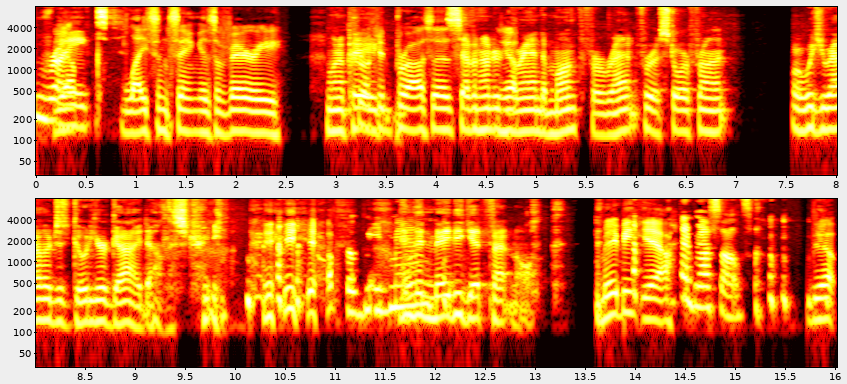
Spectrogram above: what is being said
Right. Licensing is a very want to pay crooked process. seven hundred Yep. grand a month for rent for a storefront, or would you rather just go to your guy down the street yep. The weed man and then maybe get fentanyl? Maybe, yeah. and bath salts. Yep.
